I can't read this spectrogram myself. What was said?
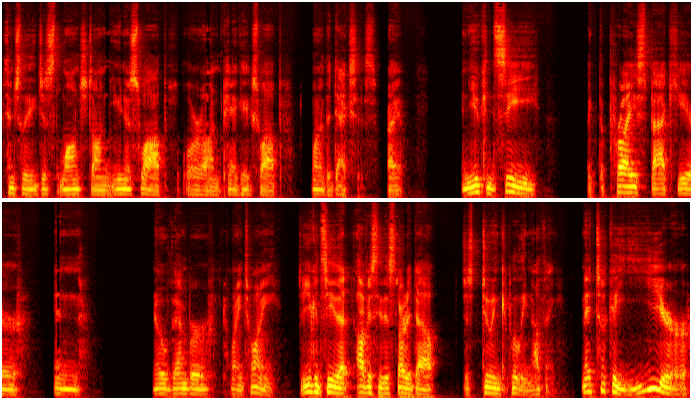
potentially just launched on Uniswap or on PancakeSwap, one of the dexes, right? And you can see like the price back here in November 2020 so you can see that obviously this started out just doing completely nothing. And it took a year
